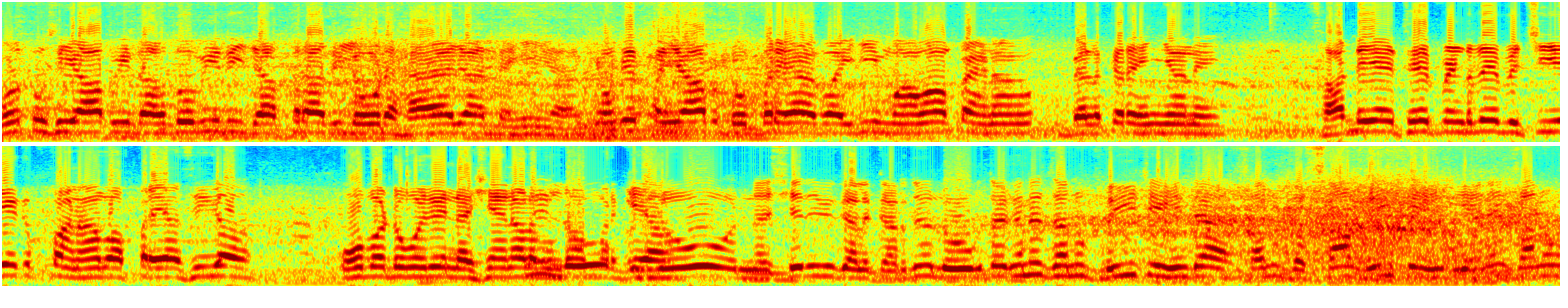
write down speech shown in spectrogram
ਹੁਣ ਤੁਸੀਂ ਆਪ ਹੀ ਦੱਸ ਦਿਓ ਵੀ ਇਹਦੀ ਯਾਤਰਾ ਦੀ ਲੋੜ ਹੈ ਜਾਂ ਨਹੀਂ ਹੈ। ਕਿਉਂਕਿ ਪੰਜਾਬ ਡੁੱਬ ਰਿਹਾ ਬਾਈ ਜੀ, ਮਾਵਾਂ, ਭੈਣਾਂ ਬਿਲਕ ਰਹੀਆਂ ਨੇ। ਸਾਡੇ ਇੱਥੇ ਪਿੰਡ ਦੇ ਵਿੱਚ ਹੀ ਇੱਕ ਭਾਣਾ ਵਾਪਰਿਆ ਸੀਗਾ। ਓਵਰਡੋਜ਼ ਦੇ ਨਸ਼ਿਆਂ ਨਾਲ ਮੁੰਡਾ ਮਰ ਗਿਆ। ਲੋ ਨਸ਼ੇ ਦੀ ਵੀ ਗੱਲ ਕਰਦੇ ਹੋ ਲੋਕ ਤਾਂ ਕਹਿੰਦੇ ਸਾਨੂੰ ਫ੍ਰੀ ਚਾਹੀਦਾ ਸਾਨੂੰ ਬੱਸਾਂ ਫ੍ਰੀ ਚਾਹੀਦੀਆਂ ਨੇ ਸਾਨੂੰ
